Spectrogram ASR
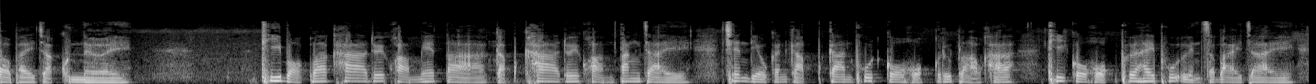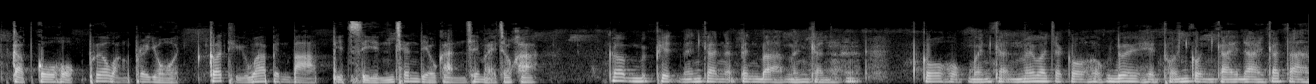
ต่อไปจากคุณเนย ที่บอกว่าฆ่าด้วยความเมตตากับฆ่าด้วยความตั้งใจ เช่นเดียวกันกับการพูดโกหกหรือเปล่าคะ ที่โกหกเพื่อให้ผู้อื่นสบายใจ กับโกหกเพื่อหวังประโยชน์ ก็ถือว่าเป็นบาปผิดศีล เช่นเดียวกันใช่ไหมเจ้าคะก็ผิดเหมือนกันเป็นบาปเหมือนกันโกหกเหมือนกัน ไม่ว่าจะโกหกด้วยเหตุผลกลไกใดก็ตาม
